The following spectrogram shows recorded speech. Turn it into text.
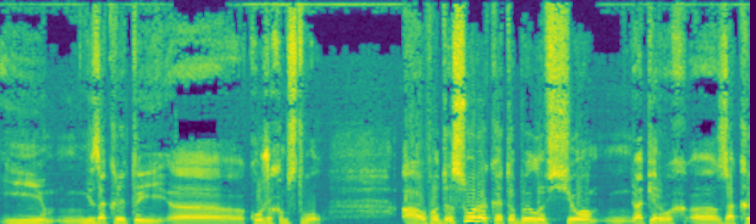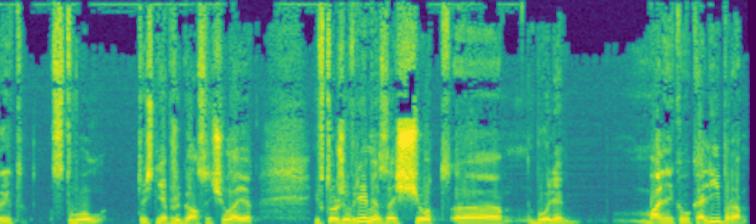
и незакрытый э, кожухом ствол. А у ПД-40 это было все, во-первых, э, закрыт ствол, то есть не обжигался человек, и в то же время за счет э, более маленького калибра,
